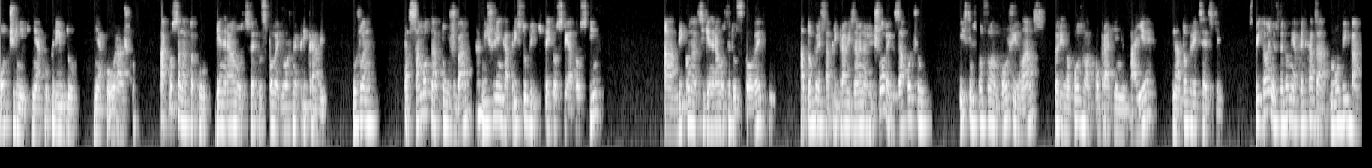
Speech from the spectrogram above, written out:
odčiniť nejakú krivdu, nejakú urážku. Ako sa na takú generálnu svetu spoveď môžeme pripraviť? Už len tá samotná túžba myšlienka pristúpiť k tejto sviatosti a vykonať si generálnu svetu spoveď a dobre sa pripraviť znamená, že človek započul istým spôsobom Boží hlas, ktorý ho pozval k obráteniu a je na dobrej ceste. Spýtovaniu svedomia predchádza modlitba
